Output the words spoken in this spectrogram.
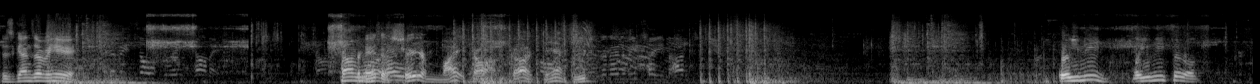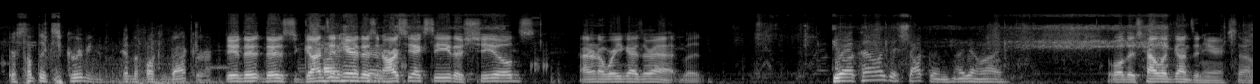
There's guns over here. Found one. Fernando, Oh, share your mic. Oh, god damn, dude. What do you mean? What do you mean, Philip? There's something screaming in the fucking background. Dude, there, there's guns Oh, in here. right There's an there. RCXD. There's shields. I don't know where you guys are at, but Yo, I kinda like the shotgun, I can't lie. well, there's hella guns in here. So,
